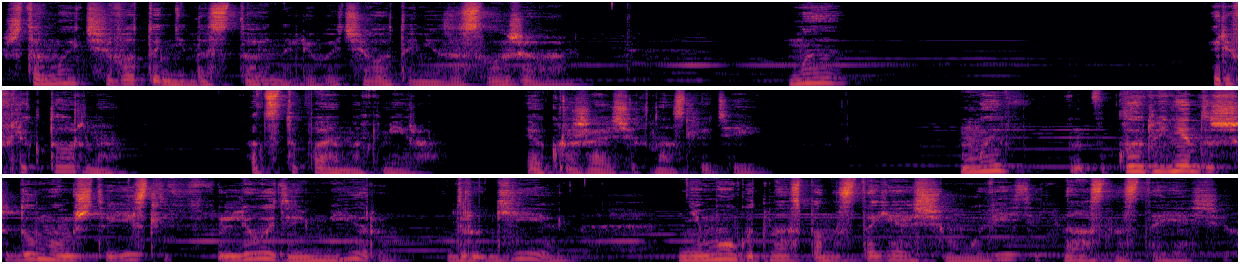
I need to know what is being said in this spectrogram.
что мы чего-то недостойны, либо чего-то не заслуживаем, мы рефлекторно отступаем от мира и окружающих нас людей. Мы в глубине души думаем, что если люди, мир, другие не могут нас по-настоящему увидеть, нас настоящих,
